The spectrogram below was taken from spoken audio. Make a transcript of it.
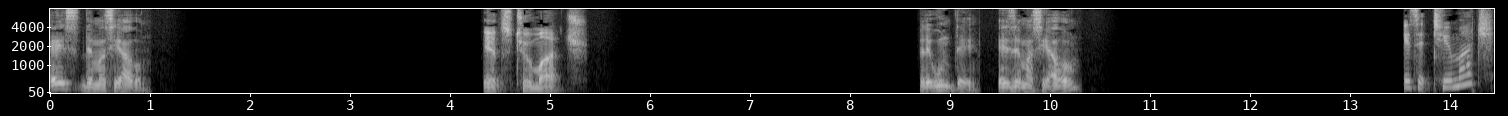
es demasiado. It's too much. Pregunte, ¿es demasiado? Is it too much?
